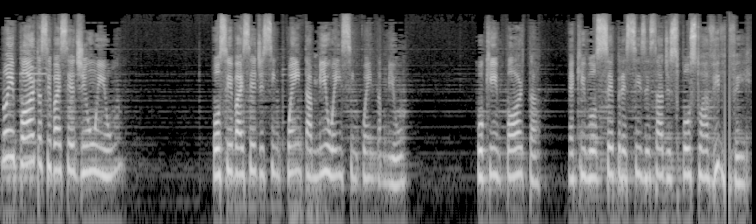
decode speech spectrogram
Não importa se vai ser de um em um, se vai ser de 50 mil em 50 mil. O que importa é que você precisa estar disposto a viver.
